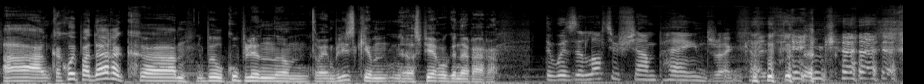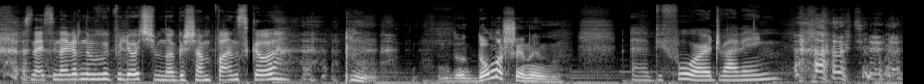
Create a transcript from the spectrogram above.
А какой подарок а, был куплен а, твоим близким с первого гонорара? Знаете, наверное, вы выпили очень много шампанского. До машины? Uh, before driving.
